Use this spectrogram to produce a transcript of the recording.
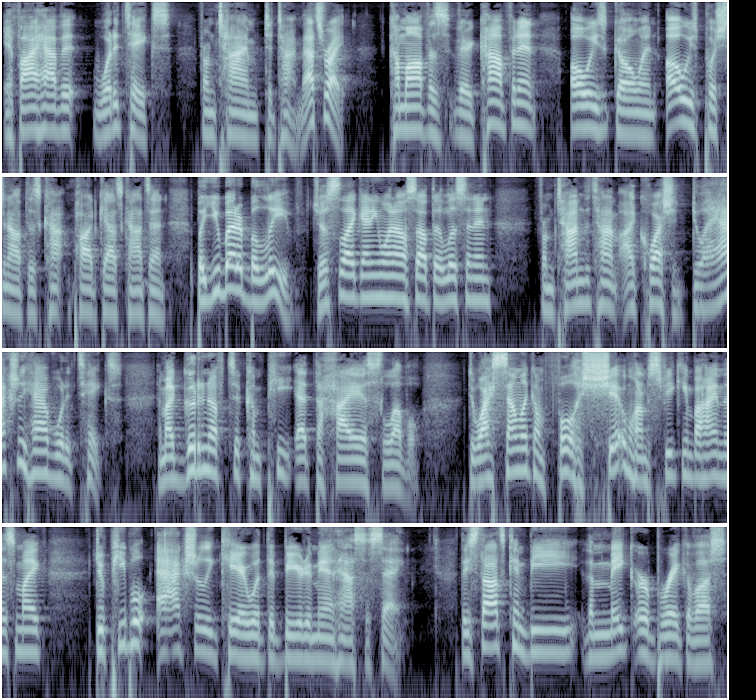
if I have it, what it takes from time to time. That's right. Come off as very confident, always going, always pushing out this co- podcast content. But you better believe, just like anyone else out there listening, from time to time, I question do I actually have what it takes? Am I good enough to compete at the highest level? Do I sound like I'm full of shit when I'm speaking behind this mic? Do people actually care what the bearded man has to say? These thoughts can be the make or break of us,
